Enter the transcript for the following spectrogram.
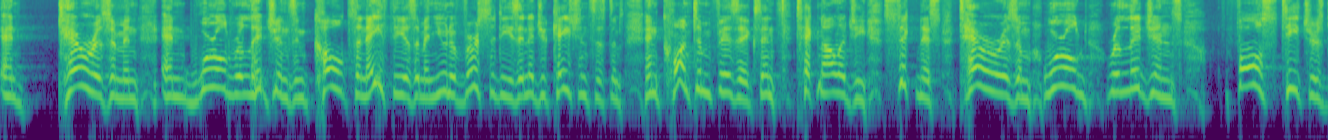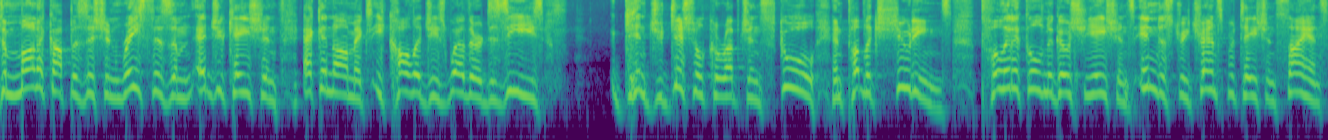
and terrorism and, and world religions and cults and atheism and universities and education systems and quantum physics and technology, sickness, terrorism, world religions, false teachers, demonic opposition, racism, education, economics, ecologies, weather, disease, Again, judicial corruption, school and public shootings, political negotiations, industry, transportation, science,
